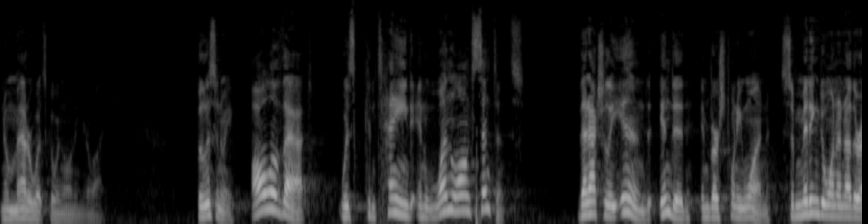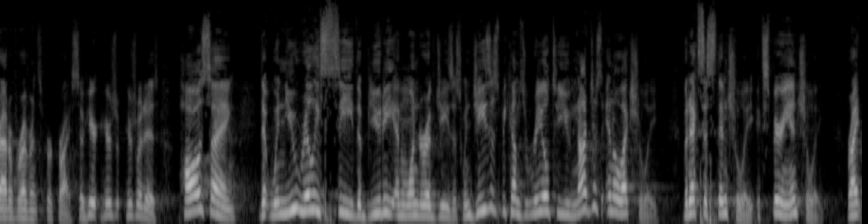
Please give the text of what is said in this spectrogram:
no matter what's going on in your life. But listen to me, all of that was contained in one long sentence that actually end, ended in verse 21 submitting to one another out of reverence for Christ. So here, here's, here's what it is Paul is saying that when you really see the beauty and wonder of Jesus, when Jesus becomes real to you, not just intellectually, but existentially, experientially, right?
